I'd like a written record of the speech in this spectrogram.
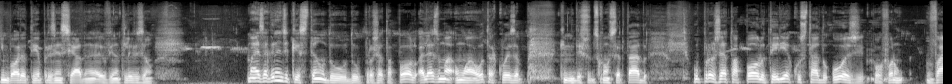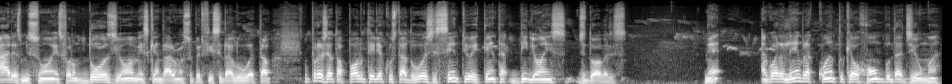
embora eu tenha presenciado, né? eu vi na televisão. Mas a grande questão do, do projeto Apolo, aliás, uma, uma outra coisa que me deixou desconcertado, o projeto Apolo teria custado hoje, pô, foram várias missões, foram 12 homens que andaram na superfície da Lua tal. O projeto Apolo teria custado hoje 180 bilhões de dólares. Né? Agora lembra quanto que é o rombo da Dilma.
